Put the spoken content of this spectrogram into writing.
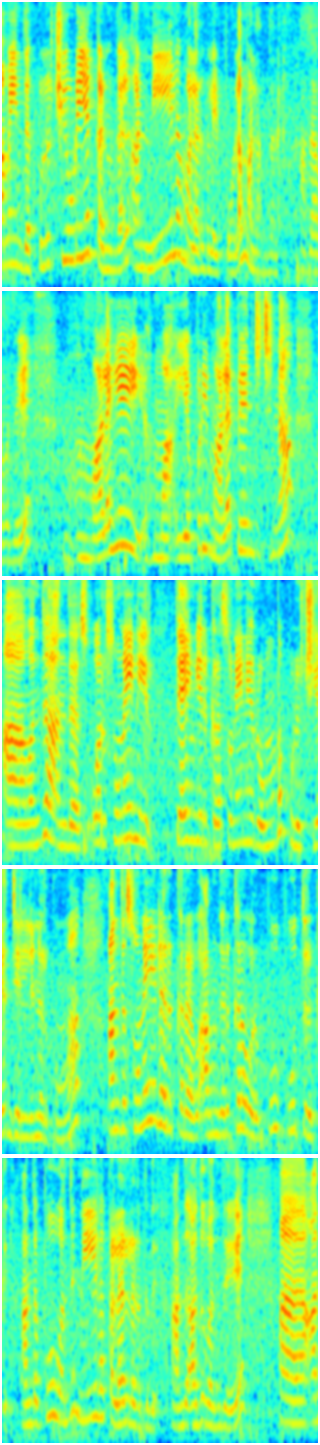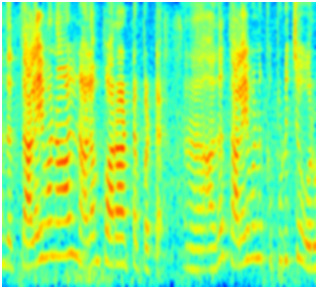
அமைந்த குளிர்ச்சியுடைய கண்கள் அந்நீல மலர்களைப் போல மலர்ந்தன. அதாவது மழையை ம எப்படி மழை பெஞ்சிச்சுன்னா வந்து அந்த ஒரு சுனை நீர் தேங்கி இருக்கிற சுனை நீர் ரொம்ப குளிர்ச்சியாக ஜில்லுன்னு இருக்கும். அந்த சுனையில் இருக்கிற அங்கே இருக்கிற ஒரு பூ பூத்துருக்கு. அந்த பூ வந்து நீல கலரில் இருக்குது. அந்த அது வந்து அந்த தலைவனால் நலம் பாராட்டப்பட்ட அதான் தலைவனுக்கு பிடிச்ச ஒரு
